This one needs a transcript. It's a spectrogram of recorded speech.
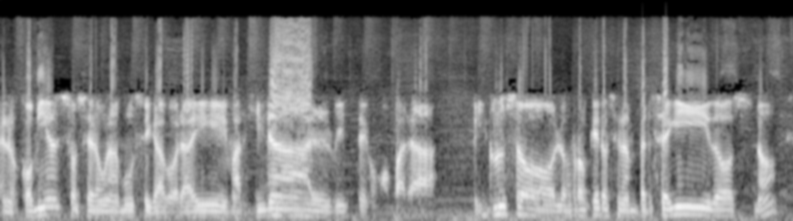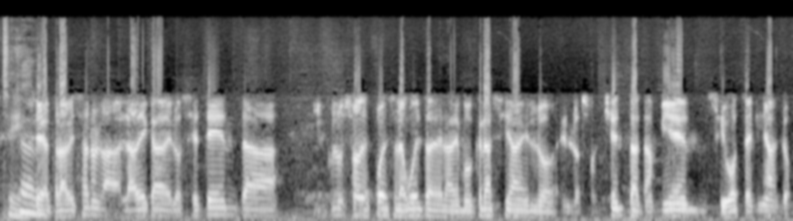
en los comienzos era una música por ahí marginal, viste, como para incluso los rockeros eran perseguidos, ¿no? Sí. Claro. Se atravesaron la, la década de los 70, incluso después de la vuelta de la democracia en, lo- en los 80 también, si vos tenías los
